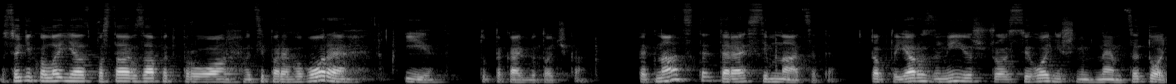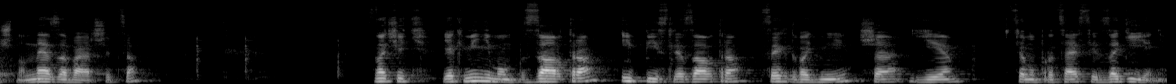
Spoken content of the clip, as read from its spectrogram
Сьогодні, коли я поставив запит про ці переговори, і тут така якби точка 15-17. Тобто я розумію, що сьогоднішнім днем це точно не завершиться. Значить, як мінімум, завтра і післязавтра цих два дні ще є в цьому процесі задіяні.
